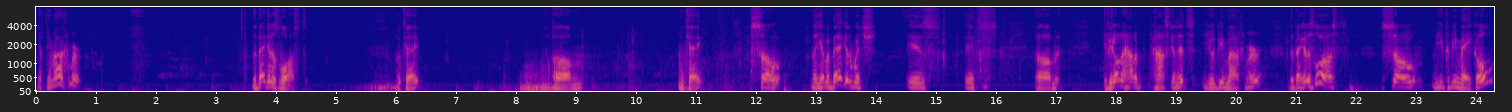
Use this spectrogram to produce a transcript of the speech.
you have to be machmer. The beggar is lost. Okay. Um, okay. So now you have a beggar which is it's um, if you don't know how to paskin it, you'd be machmer. The beggar is lost, so you could be makel,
